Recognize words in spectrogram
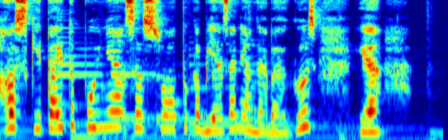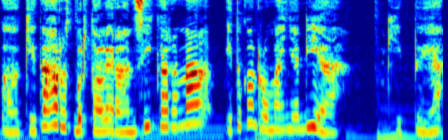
host kita itu punya sesuatu kebiasaan yang nggak bagus ya uh, kita harus bertoleransi karena itu kan rumahnya dia gitu ya.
